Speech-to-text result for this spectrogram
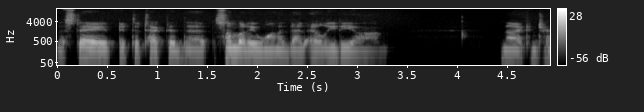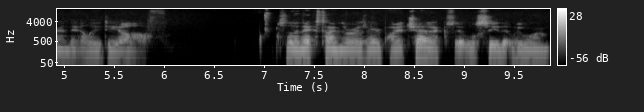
the state, it detected that somebody wanted that LED on. Now I can turn the LED off. So the next time the Raspberry Pi checks, it will see that we want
